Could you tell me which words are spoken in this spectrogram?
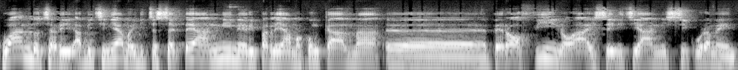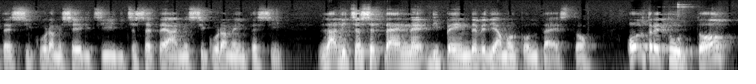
Quando ci avviciniamo ai 17 anni ne riparliamo con calma, eh, però fino ai 16 anni sicuramente, sicuramente 16-17 anni sicuramente sì. La diciassettenne dipende, vediamo il contesto. Oltretutto,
